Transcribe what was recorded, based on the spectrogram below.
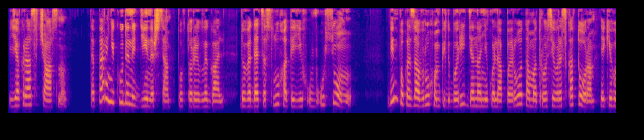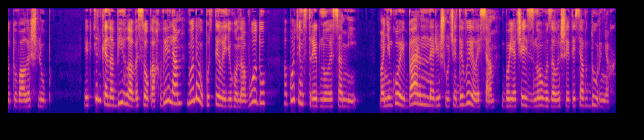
Якраз вчасно. Тепер нікуди не дінешся, повторив легаль. Доведеться слухати їх в усьому. Він показав рухом підборіддя на Ніколя Перо та матросів рескатора, які готували шлюб. Як тільки набігла висока хвиля, вони опустили його на воду, а потім стрибнули самі. Маніго і Берн нерішуче дивилися, боячись знову залишитися в дурнях.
